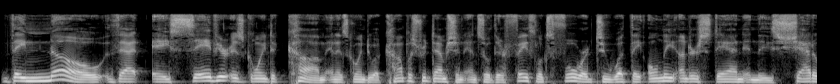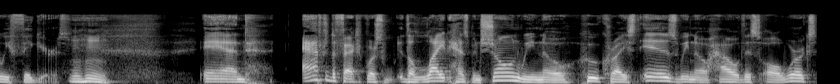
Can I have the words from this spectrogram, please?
they know that a savior is going to come and is going to accomplish redemption, and so their faith looks forward to what they only understand in these shadowy figures. And after the fact, of course, the light has been shown. We know who Christ is. We know how this all works,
